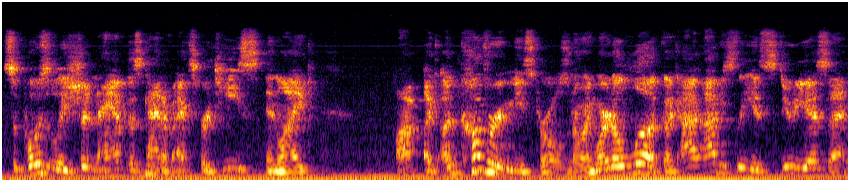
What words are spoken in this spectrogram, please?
supposedly shouldn't have this kind of expertise in like, uh, like uncovering these scrolls, knowing where to look, like obviously he's studious and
